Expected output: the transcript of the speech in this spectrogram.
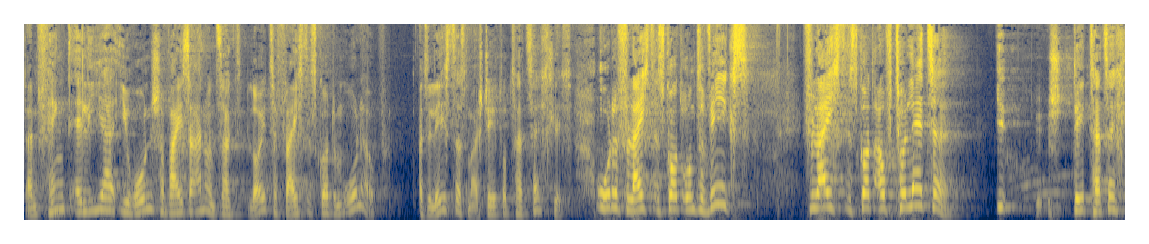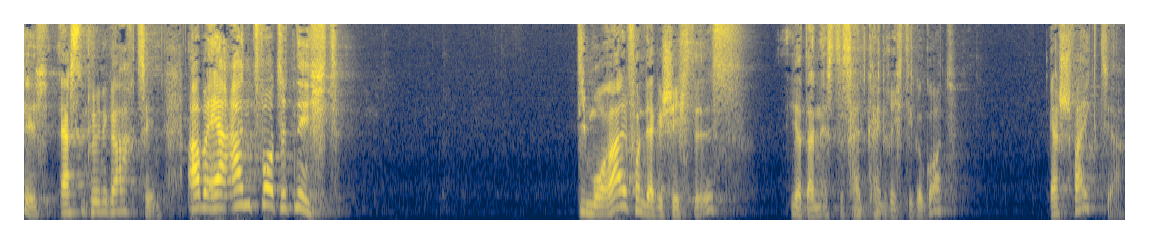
Dann fängt Elia ironischerweise an und sagt, Leute, vielleicht ist Gott im Urlaub. Also lest das mal, steht dort tatsächlich. Oder vielleicht ist Gott unterwegs. Vielleicht ist Gott auf Toilette. Steht tatsächlich, 1. Könige 18. Aber er antwortet nicht. Die Moral von der Geschichte ist, ja, dann ist es halt kein richtiger Gott. Er schweigt ja.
